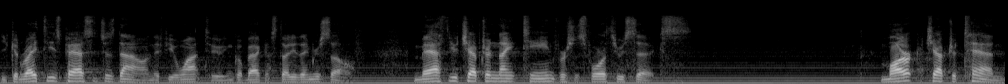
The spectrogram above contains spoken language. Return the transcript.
You can write these passages down if you want to. You can go back and study them yourself. Matthew chapter 19, verses 4 through 6. Mark chapter 10,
